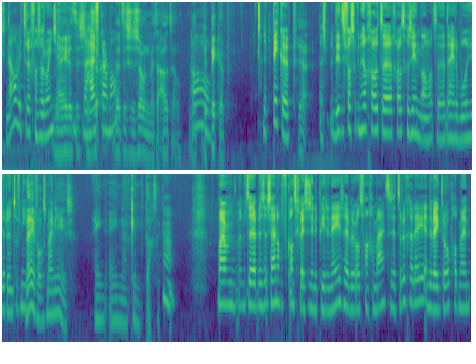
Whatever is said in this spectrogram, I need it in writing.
Is nou weer terug van zijn rondje? Nee, dat is, De huifkarman? dat is zijn zoon met de auto. De, Oh. de pick-up. De pick-up. Ja. Dus dit is vast ook een heel groot, eh, groot gezin dan, wat eh, de hele boel hier runt, of niet? Nee, volgens mij niet eens. Eén één, eh, kind, dacht ik. Ah. Maar we ze zijn nog op vakantie geweest dus in de Pyreneeën. Ze hebben er wat van gemaakt. Ze zijn teruggereden. En de week erop had mijn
